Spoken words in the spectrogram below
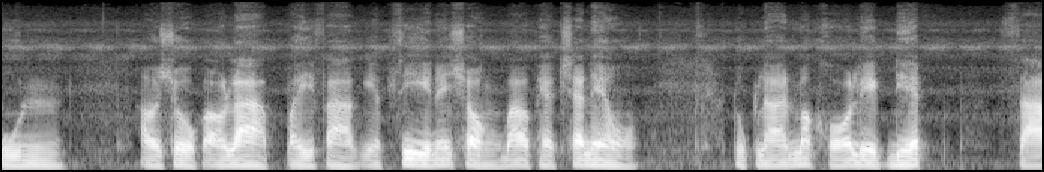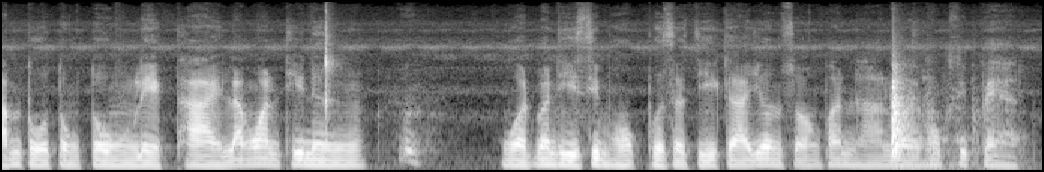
บุญ เอาโชคเอาลาบไปฝากเอฟซีในช่องบ้าแพ็กชาแนลลูกหลานมาขอเลขเด็ดสามตัวตรงๆ เลขท้ายรางวัลที่หนึ่งงวดวันที่ 16 พฤศจิกายน 2568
